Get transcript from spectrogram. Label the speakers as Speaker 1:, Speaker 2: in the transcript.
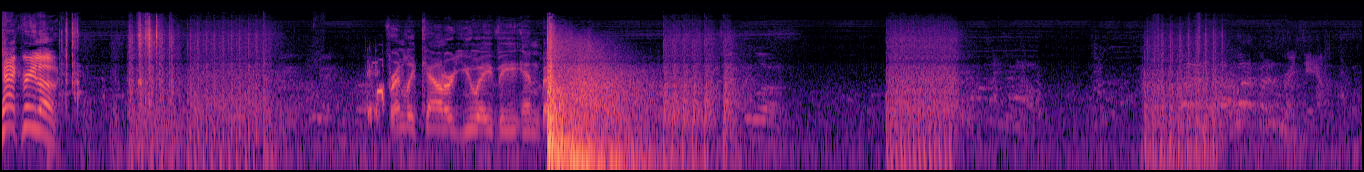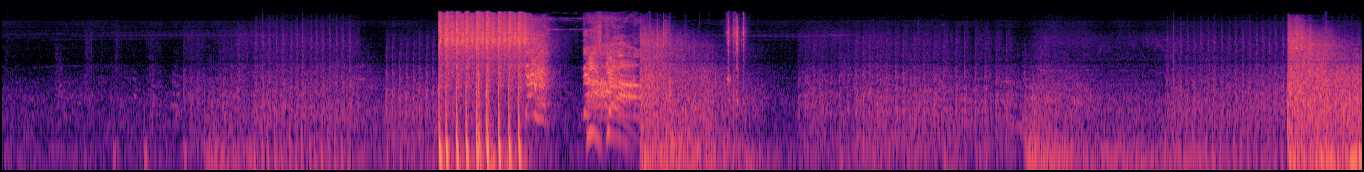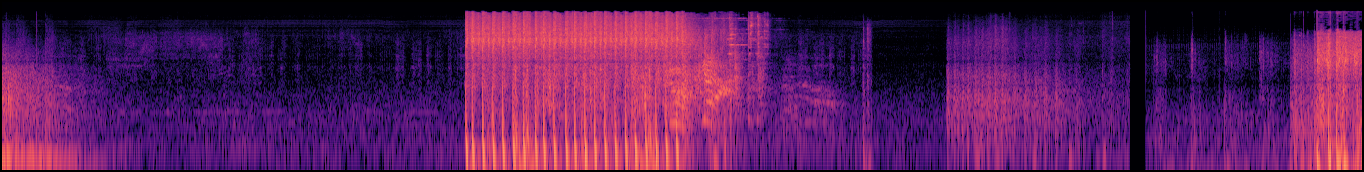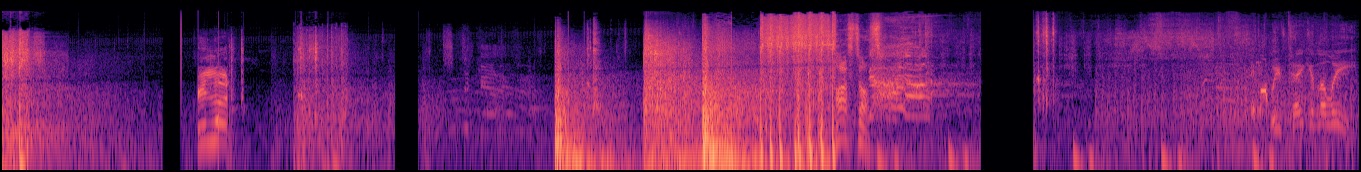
Speaker 1: Attack reload.
Speaker 2: Friendly counter UAV inbound.
Speaker 1: Hostiles.
Speaker 2: We've taken the lead.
